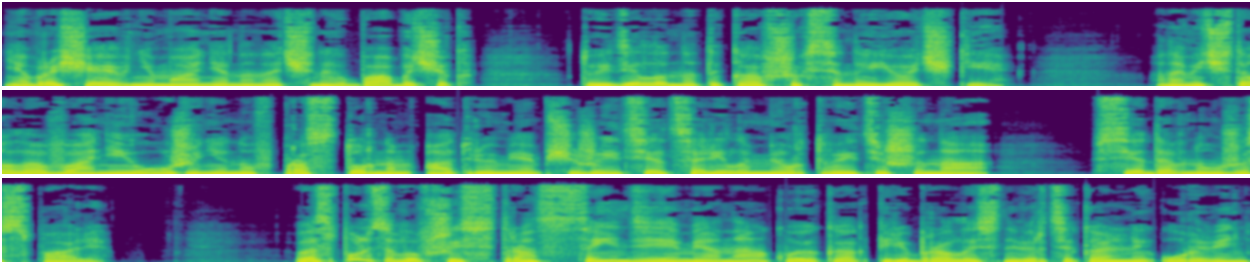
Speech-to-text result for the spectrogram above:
не обращая внимания на ночных бабочек, то и дело натыкавшихся на ее очки. Она мечтала о Ване и ужине, но в просторном атриуме общежития царила мертвая тишина, все давно уже спали. Воспользовавшись трансцендиями, она кое-как перебралась на вертикальный уровень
